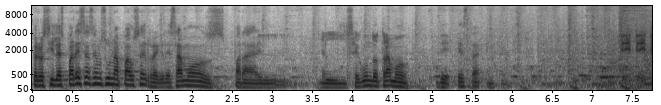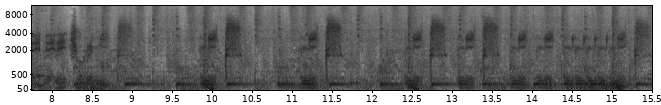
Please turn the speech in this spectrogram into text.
Pero si les parece, hacemos una pausa y regresamos para el, el segundo tramo de esta entrevista. De, de- de- Derecho Remix. Mix. Mix. Mix. Mix. Mi, mi, mi, mi, mi, mi- mix.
